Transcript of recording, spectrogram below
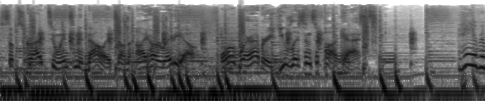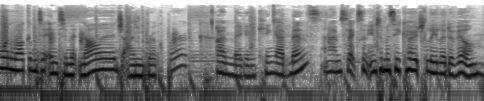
Subscribe to Intimate Knowledge on iHeartRadio or wherever you listen to podcasts. Hey everyone, welcome to Intimate Knowledge. I'm Brooke Burke. I'm Meghan King Edmonds. And I'm sex and intimacy coach Leela DeVille.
